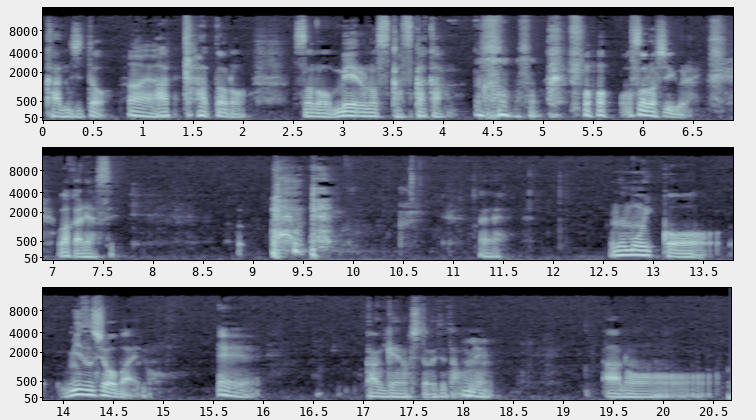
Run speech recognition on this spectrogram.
感じと、会った後のそのメールのスカスカ感、もう恐ろしいぐらいわかりやすい。ええ、で、もう一個、水商売のえ。え関係の人言ってたもんね。うんあのー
